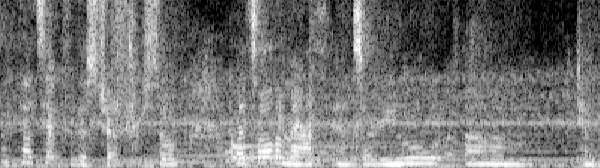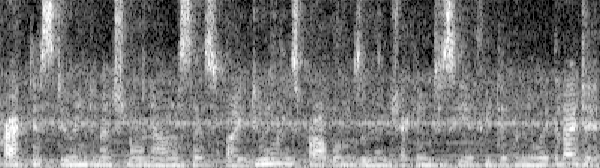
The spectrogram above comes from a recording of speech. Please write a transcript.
Looks like that's it for this chapter. So that's all the math. And so you um, can practice doing dimensional analysis by doing these problems and then checking to see if you did them the way that I did.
